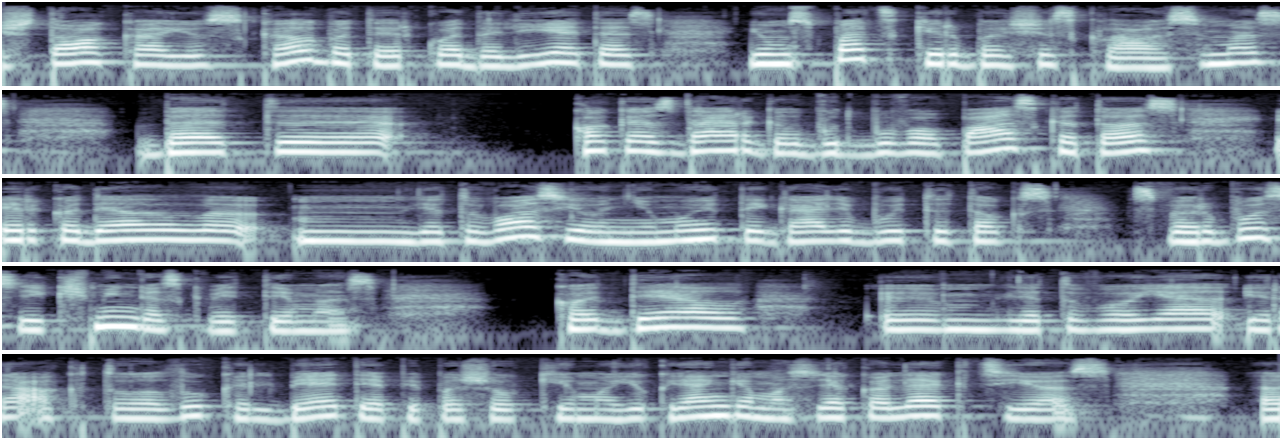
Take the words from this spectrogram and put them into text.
iš to, ką jūs kalbate ir kuo dalyjatės, jums pats kirba šis klausimas, bet e, kokios dar galbūt buvo paskatos ir kodėl mm, Lietuvos jaunimui tai gali būti toks svarbus, reikšmingas kvietimas. Kodėl Lietuvoje yra aktualu kalbėti apie pašaukimą, juk rengiamos rekolekcijos, e,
